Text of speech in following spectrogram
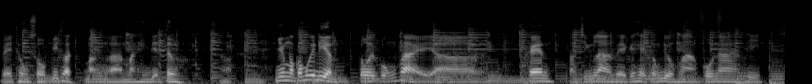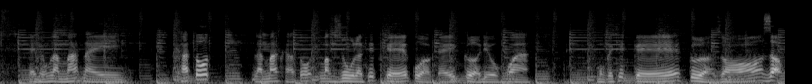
về thông số kỹ thuật bằng màn hình điện tử đó. nhưng mà có một cái điểm tôi cũng phải khen, đó chính là về cái hệ thống điều hòa Kona thì hệ thống làm mát này khá tốt, làm mát khá tốt mặc dù là thiết kế của cái cửa điều hòa, một cái thiết kế cửa gió rộng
